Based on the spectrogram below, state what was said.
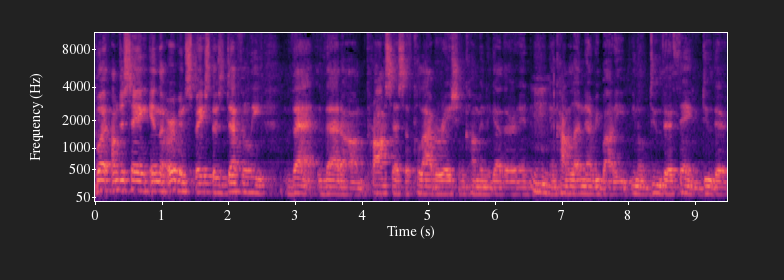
But I'm just saying in the urban space there's definitely that that um, process of collaboration coming together and, Mhm. and kind of letting everybody you know do their thing, do their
